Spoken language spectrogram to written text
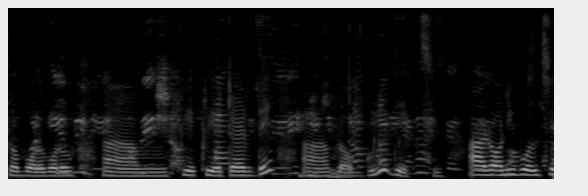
সব বড় বড় ক্রিয়েটারদের ব্লগগুলো দেখছি। আর রনি বলছে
